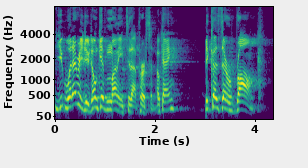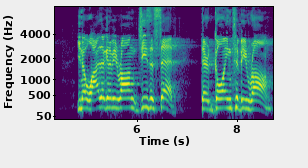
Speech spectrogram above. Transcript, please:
you, whatever you do, don't give money to that person, okay? Because they're wrong. You know why they're going to be wrong? Jesus said, they're going to be wrong.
